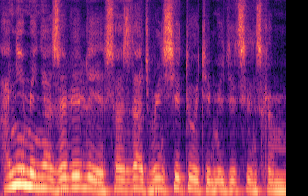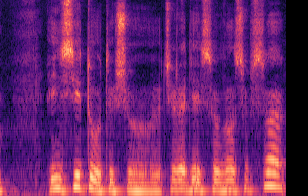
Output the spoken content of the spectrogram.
Они меня завели создать в институте медицинском институт еще чародейства волшебства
